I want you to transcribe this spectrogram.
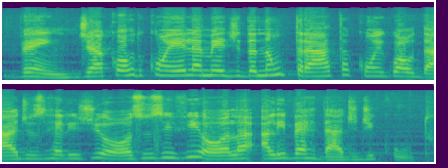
Bem, de acordo com ele, a medida não trata com igualdade os religiosos e viola a liberdade de culto.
